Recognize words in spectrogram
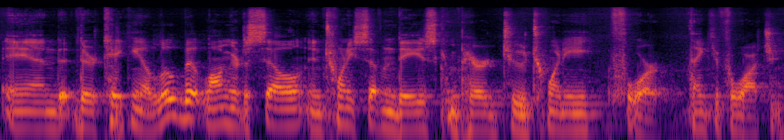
And they're taking a little bit longer to sell in 27 days compared to 24. Thank you for watching.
